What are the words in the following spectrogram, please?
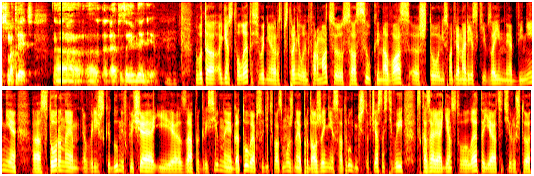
смотреть Э, э, это заявление. Ну вот а, агентство Лето сегодня распространило информацию со ссылкой на вас, э, что несмотря на резкие взаимные обвинения, стороны в Рижской думе, включая и за прогрессивные, готовы обсудить возможное продолжение сотрудничества. В частности, вы сказали агентству Лето, я цитирую, что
